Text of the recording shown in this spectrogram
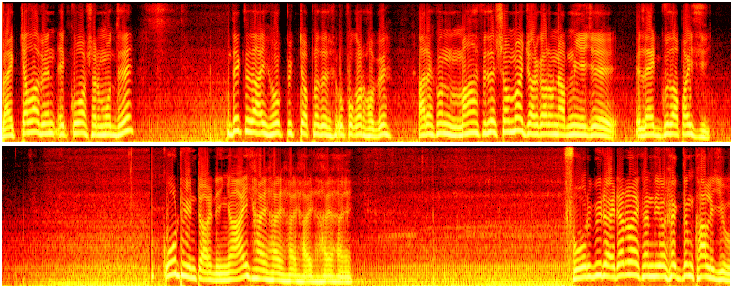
বাইক চালাবেন এই কুয়াশার মধ্যে। দেখলে আই হোপ একটু আপনাদের উপকার হবে। আর এখন মাহফিলের সময়, যার কারণে আপনি এই যে লাইটগুলো পাইছি। কঠিন টার্নিং আই, hi hi hi hi hi hi. Four B রাইডাররা এখান দিয়ে একদম খালি যাব।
